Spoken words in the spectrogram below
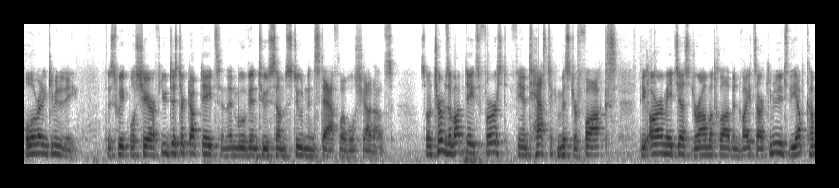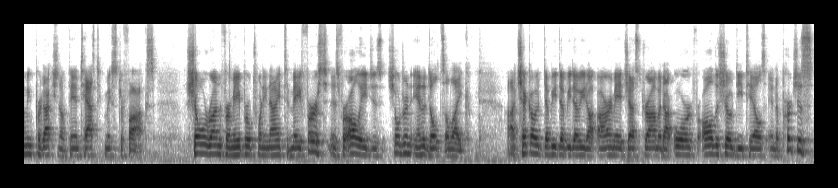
Hello Reading community. This week we'll share a few district updates and then move into some student and staff level shoutouts. So in terms of updates first, fantastic Mr. Fox. The RMHS Drama Club invites our community to the upcoming production of Fantastic Mr. Fox. The show will run from April 29th to May 1st and is for all ages, children and adults alike. Uh, check out www.rmhsdrama.org for all the show details and to purchase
